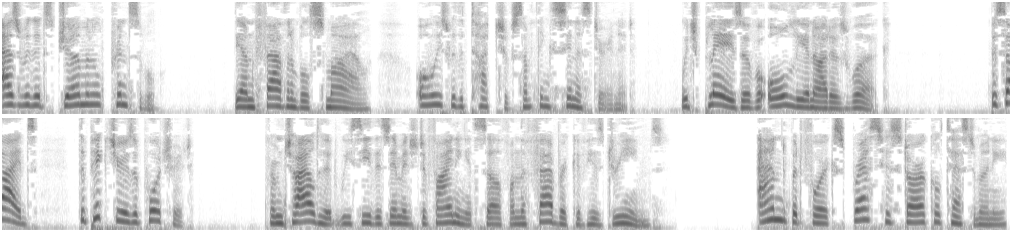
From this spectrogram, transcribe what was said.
as with its germinal principle, the unfathomable smile, always with a touch of something sinister in it, which plays over all Leonardo's work. Besides, the picture is a portrait. From childhood, we see this image defining itself on the fabric of his dreams. And but for express historical testimony,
